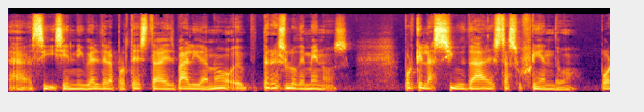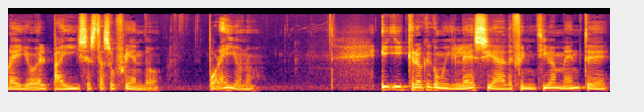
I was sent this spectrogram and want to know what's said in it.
uh, si, si, el nivel de la protesta es válida o no, pero es lo de menos, porque la ciudad está sufriendo por ello, el país está sufriendo por ello, ¿no? Y, creo que como iglesia definitivamente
